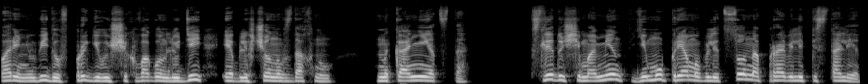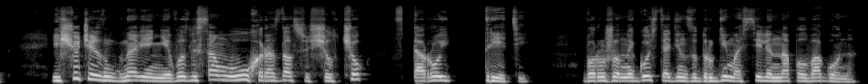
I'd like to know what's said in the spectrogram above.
Парень увидел впрыгивающих в вагон людей и облегченно вздохнул. Наконец-то! В следующий момент ему прямо в лицо направили пистолет. Еще через мгновение возле самого уха раздался щелчок, второй, третий. Вооруженный гость один за другим осели на пол вагона.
